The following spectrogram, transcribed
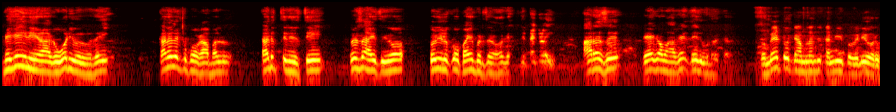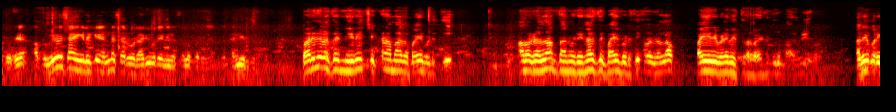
மிகை நீராக ஓடி வருவதை கடலுக்கு போகாமல் தடுத்து நிறுத்தி விவசாயத்தையோ தொழிலுக்கோ பயன்படுத்துகிற வகை திட்டங்களை அரசு வேகமாக செய்து கொண்டிருக்கிறது. இப்போ மேட்டூர் டேம்ல இருந்து தண்ணி இப்போ வெளியே வரப்போகுது. அப்போ விவசாயிகளுக்கு என்ன சார் ஒரு அறிவுரை நீங்க சொல்ல போறீங்க? இந்த தண்ணீர்? வருகிற தண்ணீரை சிக்கனமாக பயன்படுத்தி அவர்கள் எல்லாம் தன்னுடைய நிலத்துக்கு பயன்படுத்தி அவர்கள் எல்லாம் பயிரை விளைவித்து வர வேண்டும் அதே மாதிரி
